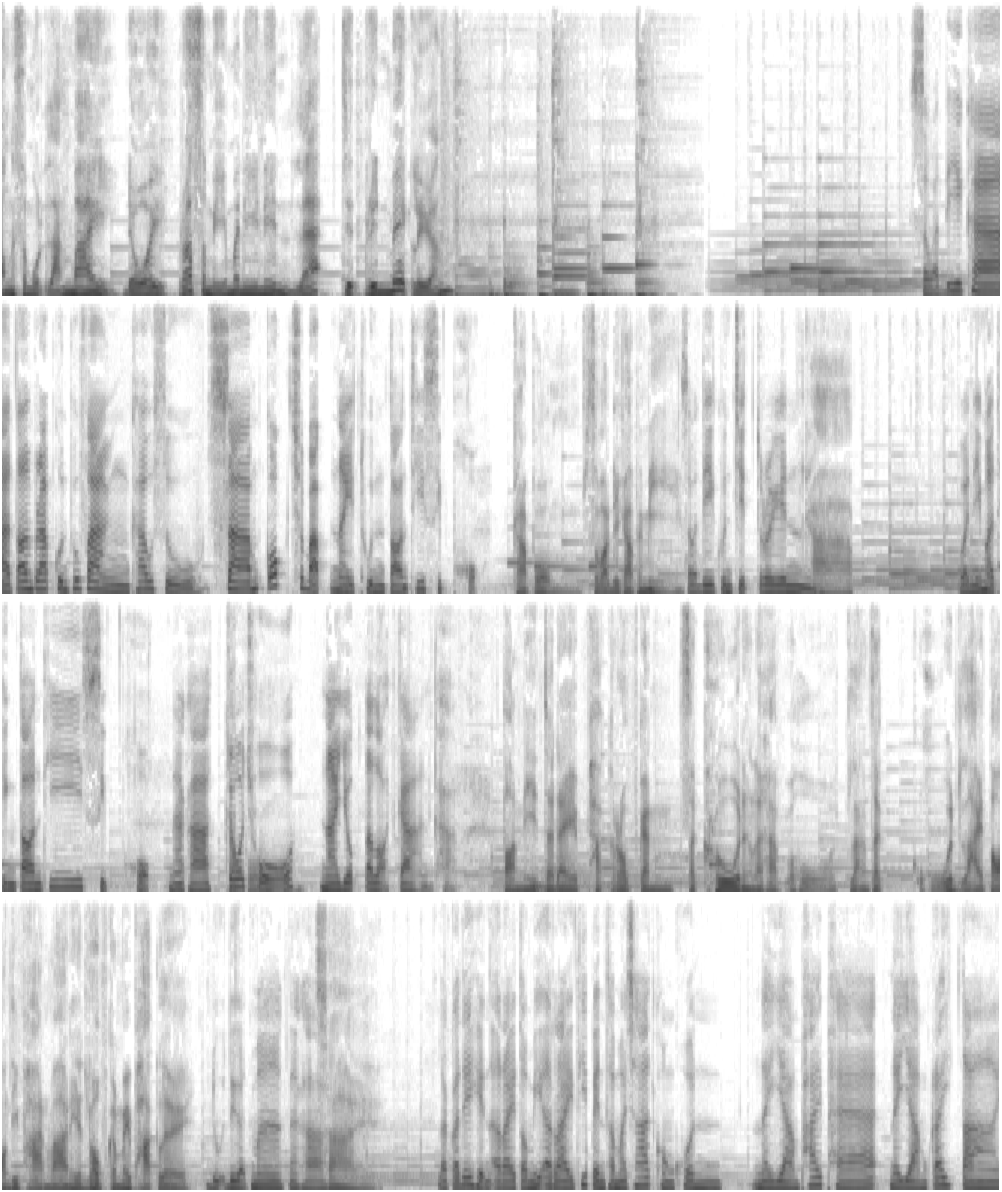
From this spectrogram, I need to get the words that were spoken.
ห้องสมุดหลังไม้โดยรัสมีมณีนินและจิตรินเมฆเหลือง สวัสดีค่ะ ต้อนรับคุณผู้ฟังเข้าสู่สามก๊กฉบับในทุนตอนที่ 16 ครับผม สวัสดีครับพี่หมี สวัสดีคุณจิตรินครับ วันนี้มาถึงตอนที่ 16 นะคะ โจโฉนายกตลอดการค่ะตอนนี้จะได้พักรบกันสักครู่หนึ่งแล้วครับ โอ้โห หลังจาก โอ้โหหลายตอนที่ผ่านมานี่รบกันไม่พักเลยดุเดือดมากนะคะ ใช่ แล้วก็ได้เห็นอะไรต่อมีอะไรที่เป็นธรรมชาติของคนในยามพ่ายแพ้ ในยามใกล้ตาย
